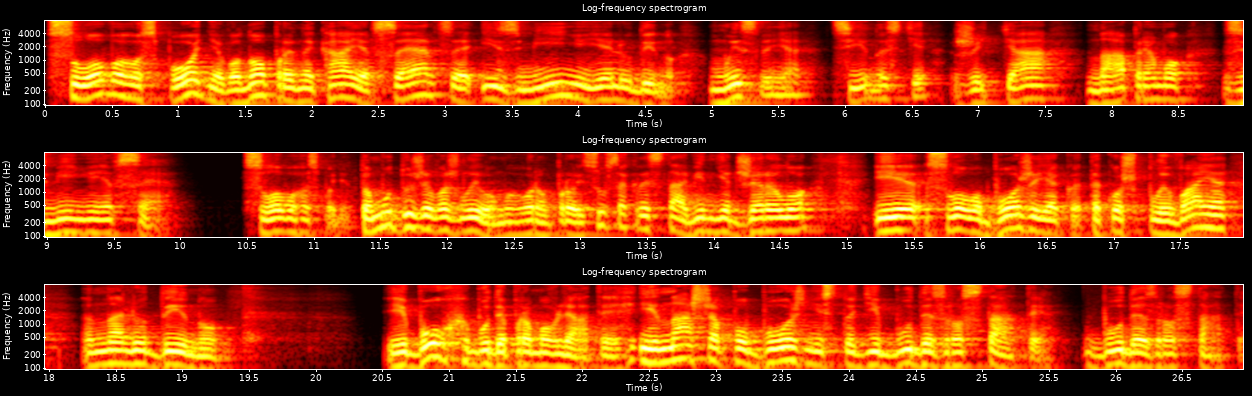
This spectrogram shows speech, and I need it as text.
Слово Господнє, воно проникає в серце і змінює людину. Мислення, цінності, життя, напрямок змінює все. Слово Господнє. Тому дуже важливо, ми говоримо про Ісуса Христа, Він є джерело, і Слово Боже як також впливає на людину. І Бог буде промовляти, і наша побожність тоді буде зростати. Буде зростати.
